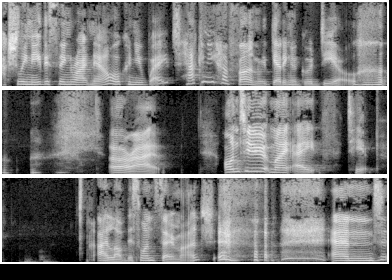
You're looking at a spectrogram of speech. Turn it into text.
actually need this thing right now, or can you wait? How can you have fun with getting a good deal? All right. On to my eighth tip. I love this one so much. and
